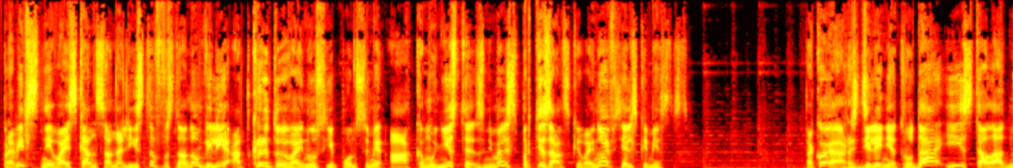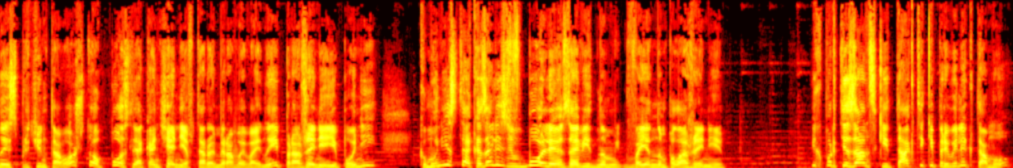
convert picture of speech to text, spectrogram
Правительственные войска националистов в основном вели открытую войну с японцами, а коммунисты занимались партизанской войной в сельской местности. Такое разделение труда и стало одной из причин того, что после окончания Второй мировой войны и поражения Японии коммунисты оказались в более завидном военном положении. Их партизанские тактики привели к тому,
